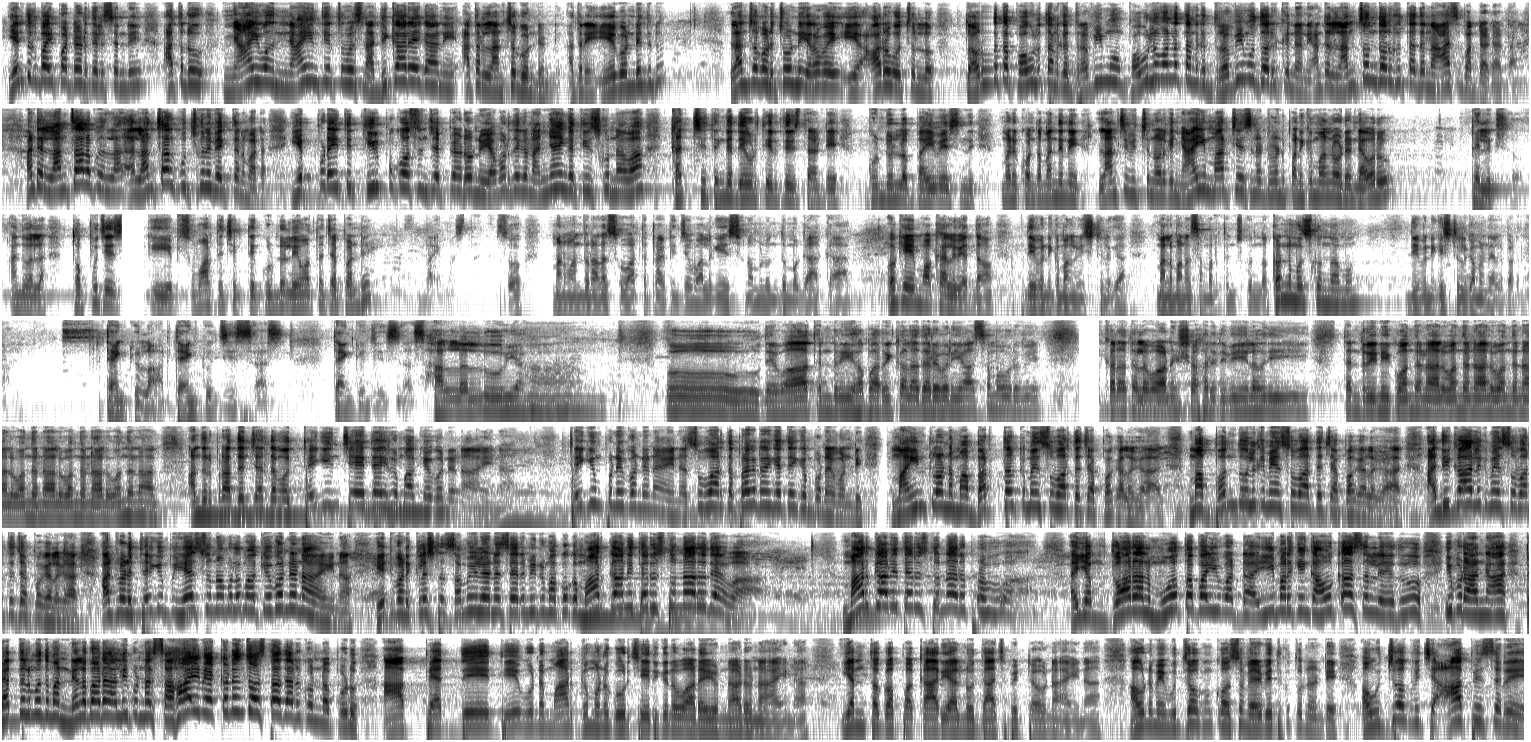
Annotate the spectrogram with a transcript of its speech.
ఎందుకు భయపడ్డాడు తెలుసండి? అతడు న్యాయ న్యాయం తీర్చవలసిన అధికారే కానీ అతడు లంచగొండండి. అతడు ఏ గొండెతుడు లంచగొండ చూడండి ఇరవై ఆరో వచ్చుల్లో తరువాత పౌలు తనకు ద్రవ్యము పౌలు వల్ల తనకు ద్రవ్యము దొరికినని అంటే లంచం దొరుకుతుందని ఆశపడ్డాడట. అంటే లంచాల లంచాలు పుచ్చుకునే వ్యక్తి అనమాట ఎప్పుడైతే తీర్పు కోసం చెప్పాడో నువ్వు ఎవరి దగ్గర అన్యాయంగా తీసుకున్నావా? ఖచ్చితంగా దేవుడు తీర్పు తీరుస్తాడంటే గుండెల్లో భయం వేసింది. మరి కొంతమందిని లంచం ఇచ్చిన వాళ్ళకి న్యాయం మార్చేసినటువంటి పనికి అండి ఎవరు? పెళ్ళిక్స్ అందువల్ల తప్పు చేసి సువార్త చెప్తే గుండెలు ఏమవుతా చెప్పండి? భయం వస్తుంది సో మనం అందరం అలా సువార్త ప్రకటించే వాళ్ళకి వేస్తున్నాము ఉందుముగాక. ఓకే మోకాలు వేద్దాం. దేవునికి మనం ఇష్టలుగా మళ్ళీ మనం సమర్పించుకుందాం. కన్ను మూసుకుందాము. దేవునికి ఇష్టలుగా మనం నిలబడదాం. Thank you lord thank you Jesus thank you Jesus hallelujah ఓ దేవా తండ్రి హబరికల ధరవని ఆసమౌరవే. కరతలవాణి షహరిది వేలవది. తండ్రి నీకు వందనాలు వందనాలు వందనాలు వందనాలు వందనాలు వందనాలు. అందరూ ప్రార్థన చేద్దాము. తెగించే ధైర్యం మాకివ్వండి నాయన. తెగింపునివ్వండి నాయన. సువార్త ప్రకటనకే తెగింపునివ్వండి. మా ఇంట్లో ఉన్న మా భర్తకు మేము సువార్త చెప్పగలగాలి. మా బంధువులకి మేము సువార్త చెప్పగలగాలి. అధికారులకు మేము సువార్త చెప్పగలగాలి. అటువంటి తెగింపు ఏ సున్నములో మాకు ఇవ్వండి నాయన. ఎటువంటి క్లిష్ట సమయంలో అయినా సరే మీరు మాకు ఒక మార్గాన్ని తెరుస్తున్నారు దేవా. మార్గాన్ని తెరుస్తున్నారు ప్రభువా. అయ్యా ద్వారాలు మూతబయబడ్డాయి మనకి ఇంకా అవకాశం లేదు. ఇప్పుడు ఆ పెద్దల ముందు మనం నిలబడాలి. ఇప్పుడు నాకు సహాయం ఎక్కడి నుంచి వస్తుంది అనుకున్నప్పుడు ఆ పెద్దే దేవుడి మార్గమును గూర్చి ఎరిగిన వాడై ఉన్నాడు నాయన. ఎంత గొప్ప కార్యాలు నువ్వు దాచిపెట్టావు నాయన. అవును మేము ఉద్యోగం కోసం వెతుకుతుంటే ఆ ఉద్యోగం ఇచ్చే ఆఫీసరే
